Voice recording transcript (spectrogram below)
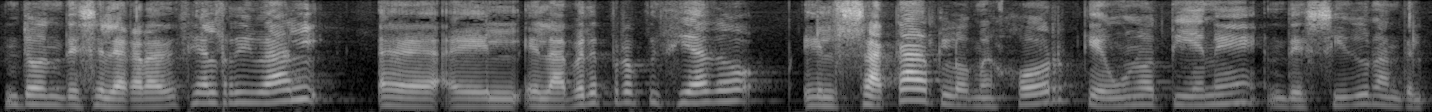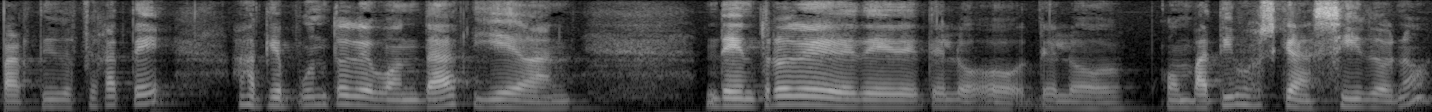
donde se le agradece al rival eh, el, haber propiciado el sacar lo mejor que uno tiene de sí durante el partido. Fíjate a qué punto de bondad llegan dentro de, lo, de, lo, combativos que han sido. ¿no?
